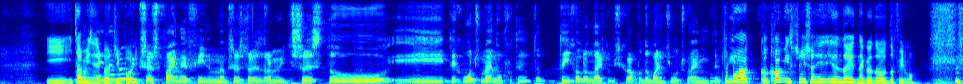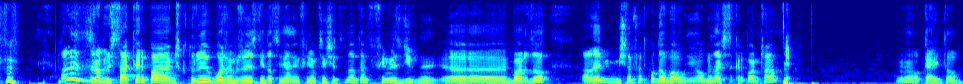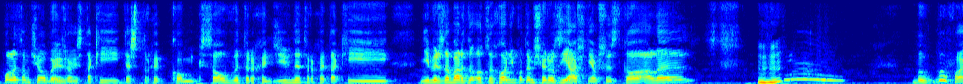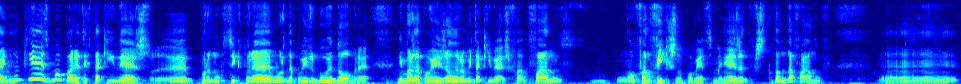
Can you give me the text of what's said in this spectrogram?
I, i to no, mnie najbardziej boli. przecież fajne filmy, przecież zrobił 300 i tych Watchmenów, ty, to, ty ich oglądałeś, to by się chyba podobali ci Watchmeni. Ten to film. była komiks przeniesiony jeden do jednego do, do filmu. Ale zrobił Sucker Punch, który uważam, że jest niedocenianym filmem. W sensie no, ten film jest dziwny e, bardzo, ale mi się na przykład podobał. Oglądałeś Sucker Puncha? Nie. E, okej, okay, to polecam cię obejrzeć. On jest taki też trochę komiksowy, trochę dziwny, trochę taki nie wiesz za bardzo o co chodzi, potem się rozjaśnia wszystko, ale. Mhm. Był, był fajny. No jest, ma parę tych takich, wiesz, y, produkcji, które można powiedzieć, że były dobre. Nie można powiedzieć, że on robi taki, wiesz, fan, fan no fanfiction powiedzmy, nie? Że to wszystko tam dla fanów. Yy,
